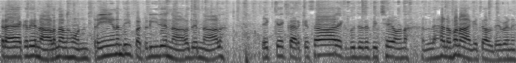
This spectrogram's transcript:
ਟਰੈਕ ਦੇ ਨਾਲ ਨਾਲ ਹੁਣ ਟ੍ਰੇਨ ਦੀ ਪਟੜੀ ਦੇ ਨਾਲ ਦੇ ਨਾਲ ਇੱਕ ਇੱਕ ਕਰਕੇ ਸਾਰੇ ਇੱਕ ਦੂਜੇ ਦੇ ਪਿੱਛੇ ਹੁਣ ਲਾਈਨ ਬਣਾ ਕੇ ਚੱਲਦੇ ਪਏ ਨੇ।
